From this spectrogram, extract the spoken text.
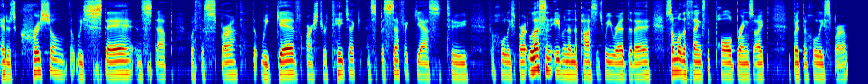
it is crucial that we stay in step with the Spirit, that we give our strategic and specific yes to the Holy Spirit. Listen, even in the passage we read today, some of the things that Paul brings out about the Holy Spirit.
